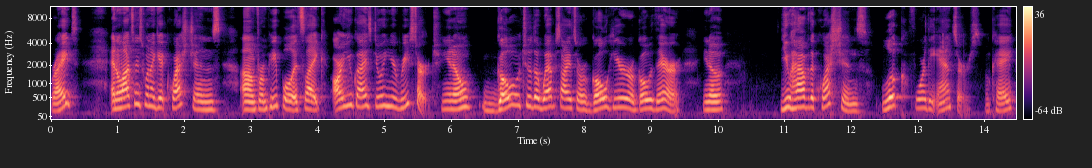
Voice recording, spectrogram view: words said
right? And a lot of times when I get questions um, from people, it's like, are you guys doing your research? You know, go to the websites or go here or go there. You know, you have the questions, look for the answers, okay?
